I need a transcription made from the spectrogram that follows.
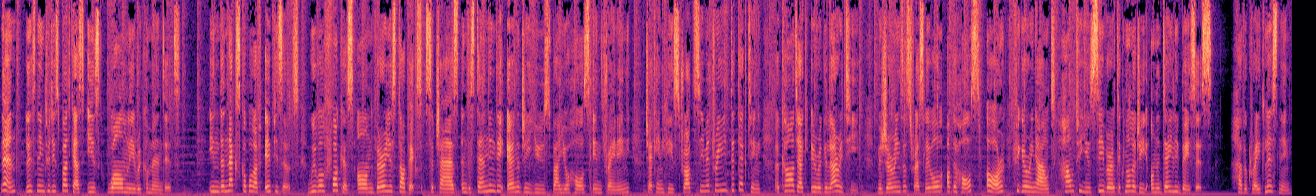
Then listening to this podcast is warmly recommended. In the next couple of episodes, we will focus on various topics such as understanding the energy used by your horse in training, checking his trot symmetry, detecting a cardiac irregularity, measuring the stress level of the horse, or figuring out how to use Seaver technology on a daily basis. Have a great listening!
